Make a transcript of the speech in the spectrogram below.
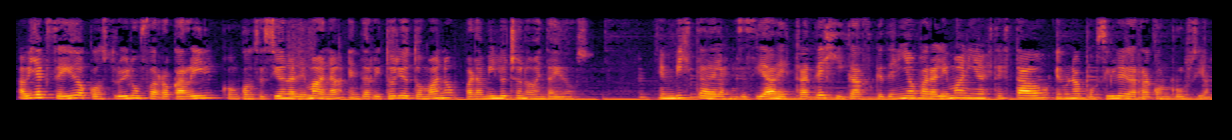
había accedido a construir un ferrocarril con concesión alemana en territorio otomano para 1892, en vista de las necesidades estratégicas que tenía para Alemania este Estado en una posible guerra con Rusia.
